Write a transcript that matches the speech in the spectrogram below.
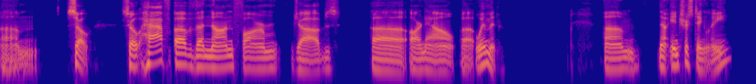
um, so so half of the non farm jobs uh, are now uh, women. Um, now, interestingly,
